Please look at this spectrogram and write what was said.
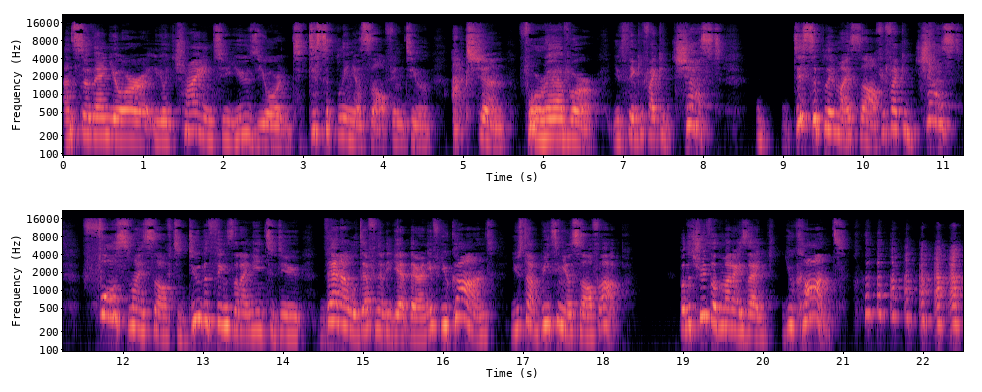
And so then you're, you're trying to use your, to discipline yourself into action forever. You think if I could just discipline myself, if I could just force myself to do the things that I need to do, then I will definitely get there. And if you can't, you start beating yourself up. But the truth of the matter is that you can't.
